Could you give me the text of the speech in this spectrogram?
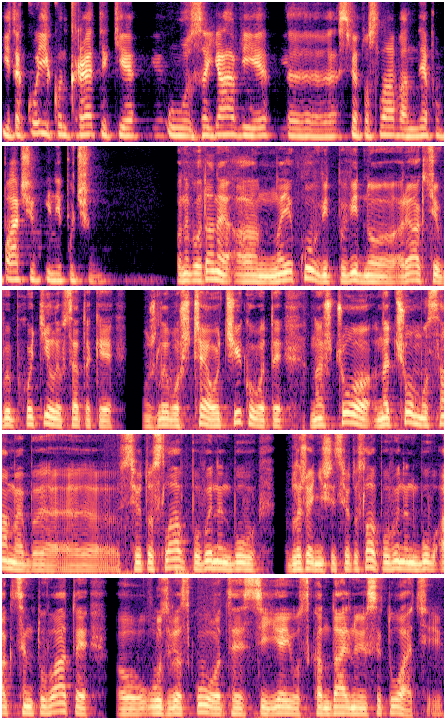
і такої конкретики у заяві е, Святослава не побачив і не почув. Пане Богдане, а на яку відповідну реакцію ви б хотіли все-таки, можливо, ще очікувати? На що на чому саме б е, Святослав повинен був блаженніший Святослав повинен був акцентувати у зв'язку з цією скандальною ситуацією?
